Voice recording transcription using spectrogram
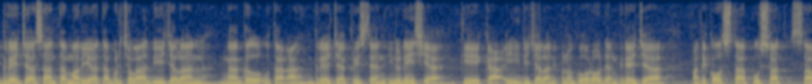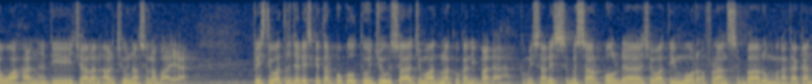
Gereja Santa Maria Tak Bercela di Jalan Ngagel Utara, Gereja Kristen Indonesia GKI di Jalan Diponegoro, dan Gereja Pantekosta Pusat Sawahan di Jalan Arjuna, Surabaya. Peristiwa terjadi sekitar pukul 7 saat jemaat melakukan ibadah. Komisaris Besar Polda Jawa Timur Frans Barung mengatakan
